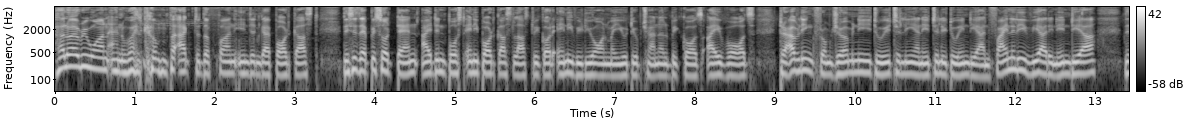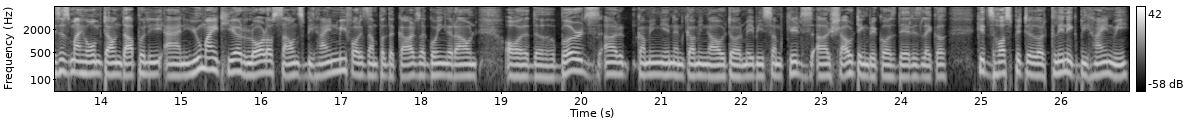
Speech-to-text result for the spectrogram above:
Hello, everyone, and welcome back to the Fun Indian Guy podcast. This is episode 10. I didn't post any podcast last week or any video on my YouTube channel because I was traveling from Germany to Italy and Italy to India. And finally, we are in India. This is my hometown, Dapoli, and you might hear a lot of sounds behind me. For example, the cars are going around, or the birds are coming in and coming out, or maybe some kids are shouting because there is like a kids' hospital or clinic behind me.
